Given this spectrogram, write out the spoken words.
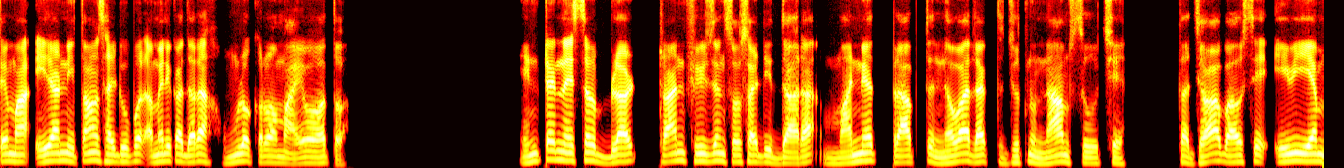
તેમાં ઈરાનની ત્રણ સાઇટ ઉપર અમેરિકા દ્વારા હુમલો કરવામાં આવ્યો હતો. ઇન્ટરનેશનલ બ્લડ ટ્રાન્સફ્યુઝન સોસાયટી દ્વારા માન્યતા પ્રાપ્ત નવા રક્ત જૂથનું નામ શું છે? તો જવાબ આવશે એવીએમ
